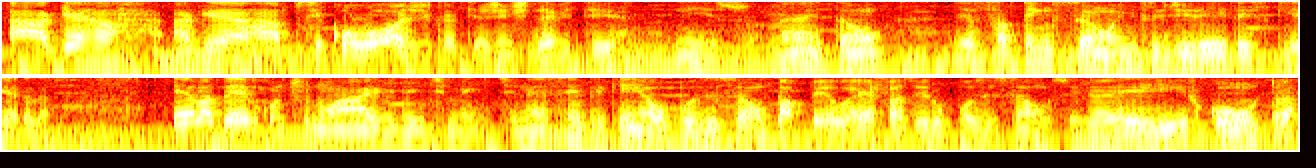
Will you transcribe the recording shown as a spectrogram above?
a guerra, a guerra psicológica que a gente deve ter nisso, né? Então, essa tensão entre direita e esquerda, ela deve continuar, evidentemente, né? Sempre quem é oposição, o papel é fazer oposição, ou seja, é ir contra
